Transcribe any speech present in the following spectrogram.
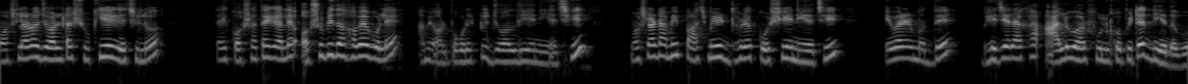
মশলারও জলটা শুকিয়ে গেছিল তাই কষাতে গেলে অসুবিধা হবে বলে আমি অল্প করে একটু জল দিয়ে নিয়েছি। মশলাটা আমি পাঁচ মিনিট ধরে কষিয়ে নিয়েছি। এবারের মধ্যে ভেজে রাখা আলু আর ফুলকপিটা দিয়ে দেবো।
